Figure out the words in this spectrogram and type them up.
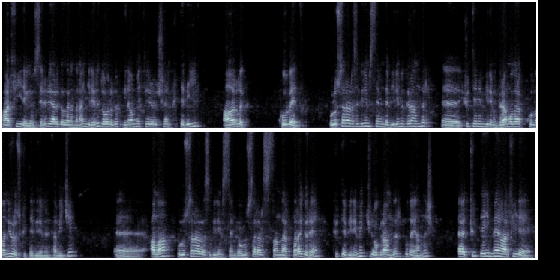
harfi ile gösterir. Yargılarından hangileri doğrudur? Dinamometre ile ölçülen kütle değil, ağırlık, kuvvet. Uluslararası birim sisteminde birimi gramdır. E, kütlenin birimi gram olarak kullanıyoruz kütle birimini tabii ki. E, ama uluslararası birim sisteminde uluslararası standartlara göre kütle birimi kilogramdır. Bu da yanlış. Evet kütleyi M harfiyle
